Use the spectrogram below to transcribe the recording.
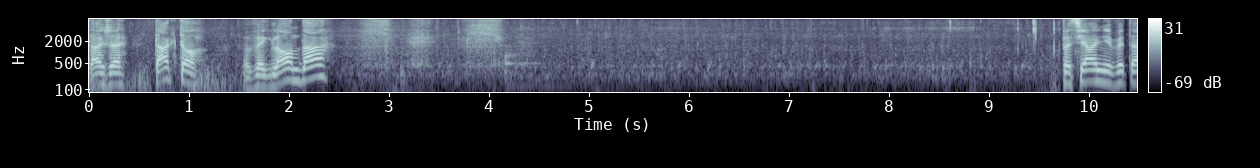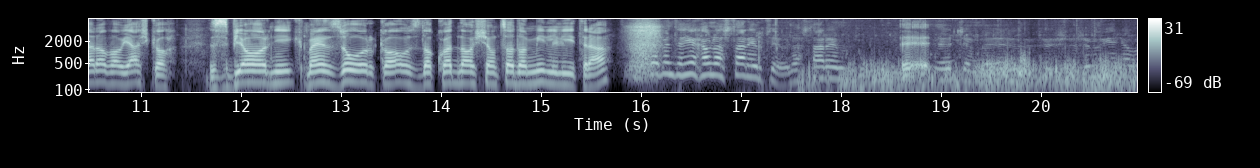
także tak to wygląda. Specjalnie wytarował Jaśko zbiornik menzurką z dokładnością co do mililitra. Ja będę jechał na starym tył, na starym Y, tym, y, żeby wiedział,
